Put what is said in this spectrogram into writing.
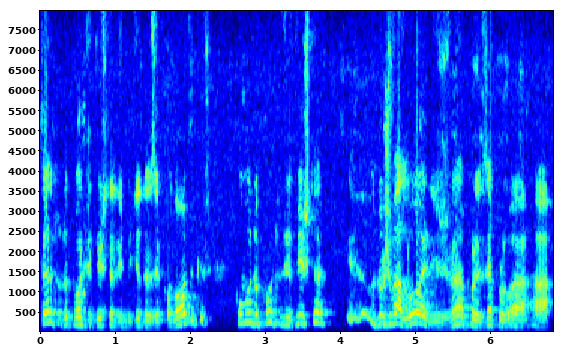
Tanto do ponto de vista de medidas econômicas, como do ponto de vista eh, dos valores. Né? Por exemplo, a, a,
